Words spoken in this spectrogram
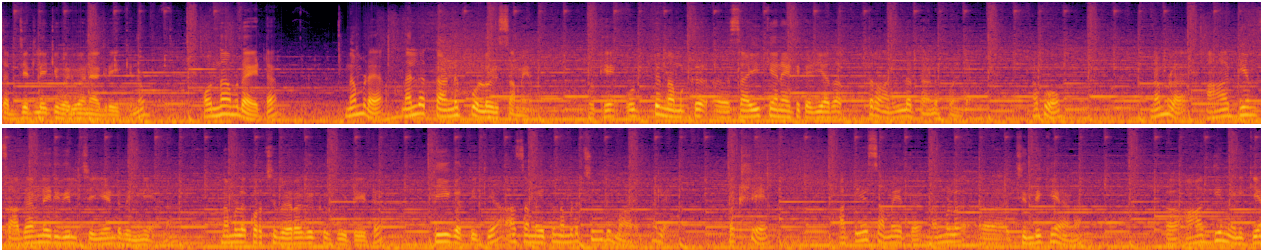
സബ്ജക്റ്റിലേക്ക് വരുവാൻ ആഗ്രഹിക്കുന്നു. ഒന്നാമതായിട്ട് നമ്മുടെ നല്ല തണുപ്പുള്ള ഒരു സമയം. ഓക്കെ ഒട്ടും നമുക്ക് സഹിക്കാനായിട്ട് കഴിയാതെ അത്ര നല്ല തണുപ്പുണ്ട്. അപ്പോൾ നമ്മൾ ആദ്യം സാധാരണ രീതിയിൽ ചെയ്യേണ്ടത് ഇങ്ങനെയാണ്. നമ്മൾ കുറച്ച് വിറകൊക്കെ കൂട്ടിയിട്ട് തീ കത്തിക്കുക. ആ സമയത്ത് നമ്മുടെ ചൂട് മാറും അല്ലേ? പക്ഷേ അതേ സമയത്ത് നമ്മൾ ചിന്തിക്കുകയാണ് ആദ്യം എനിക്ക്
